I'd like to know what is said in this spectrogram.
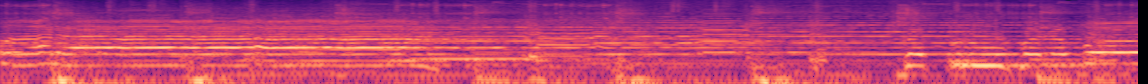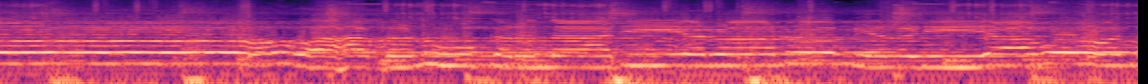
મારા. કપરું પરમો વાગણું કરનારી અરર મેલડી આવો ન.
